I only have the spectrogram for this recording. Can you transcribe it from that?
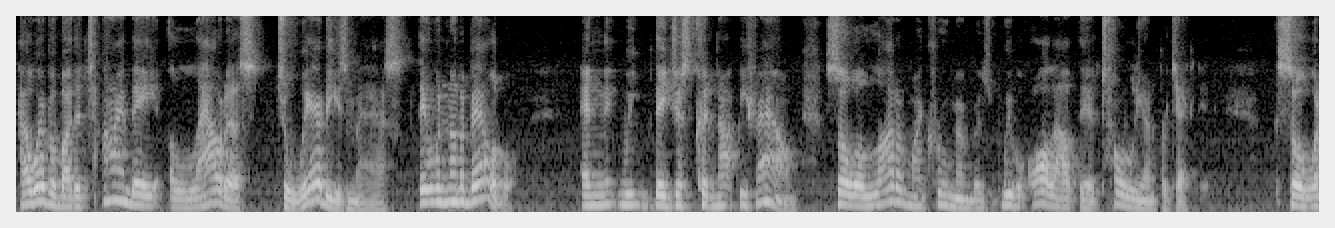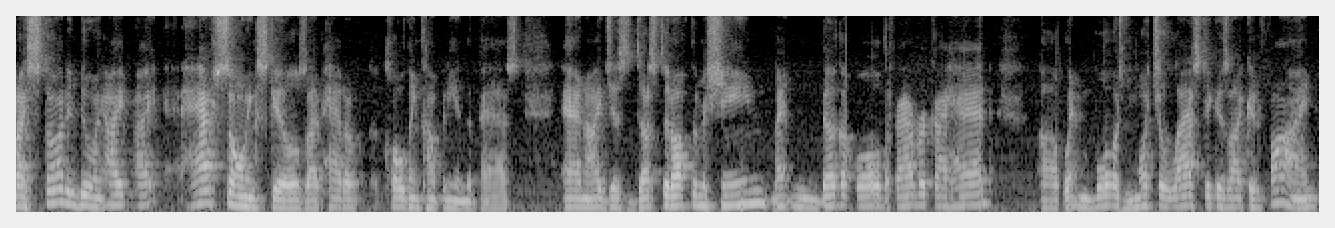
However, by the time they allowed us to wear these masks, they were none available and we they just could not be found. So a lot of my crew members, we were all out there totally unprotected. So what I started doing, I, I have sewing skills. I've had a, a clothing company in the past, and I just dusted off the machine, went and dug up all the fabric I had, uh, went and bought as much elastic as I could find,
